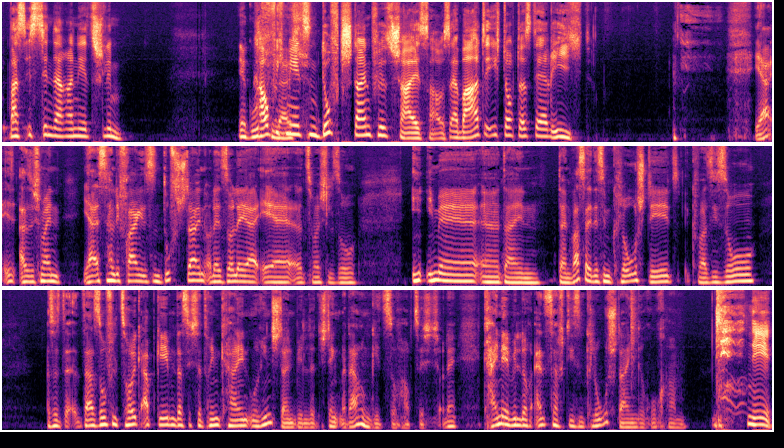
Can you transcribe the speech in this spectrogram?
Was ist denn daran jetzt schlimm? Ja, gut, Kaufe ich mir jetzt einen Duftstein fürs Scheißhaus, erwarte ich doch, dass der riecht. Ja, also ich meine, ja, ist halt die Frage, ist es ein Duftstein oder soll er ja eher äh, zum Beispiel so immer äh, dein, dein Wasser, das im Klo steht, quasi so, also da, da so viel Zeug abgeben, dass sich da drin kein Urinstein bildet. Ich denke mal, darum geht es doch hauptsächlich, oder? Keiner will doch ernsthaft diesen Klosteingeruch haben. Nee,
